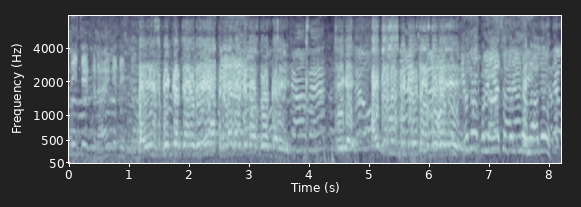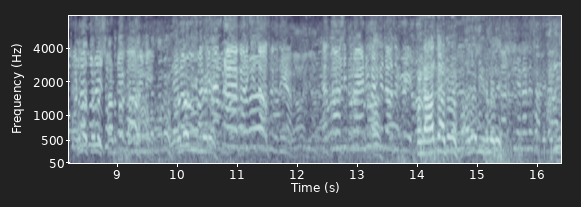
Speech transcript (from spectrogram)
ਨੀਚੇ ਕਰਾਏਗੇ ਨਹੀਂ ਸਪੀਕਰ ਚੱਲ ਰਹੀ ਹੈ ਹੱਥ ਖੜਾ ਕਰਕੇ ਦੱਸ ਦਿਓ ਕਰੀ ਠੀਕ ਹੈ ਇਧਰਲੇ ਸਪੀਕਰ ਵੀ ਦੱਸ ਦਿਓ ਬਾਈ ਜੀ। ਚਲੋ ਪੰਜਾਬ ਤੋਂ ਜਲਦੀ ਬਣਾ ਦਿਓ। ਚਲੋ ਚਲੋ ਛੱਡ ਦੋ ਚਲੋ ਵੀ ਮੇਰੇ ਬਣਾ ਕਰਕੇ ਜਾ ਸਕਦੇ ਆ? ਐਦਾਂ ਅਸੀਂ ਬਣਾ ਨਹੀਂ ਕਰਕੇ ਜਾ ਸਕਦੇ। ਪੰਜਾਬ ਜਾ ਦਿਓ ਆ ਜਾ ਵੀਰ ਮੇਰੇ। ਇਹਨਾਂ ਨੇ ਸਾਡੇ ਨਾਲ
